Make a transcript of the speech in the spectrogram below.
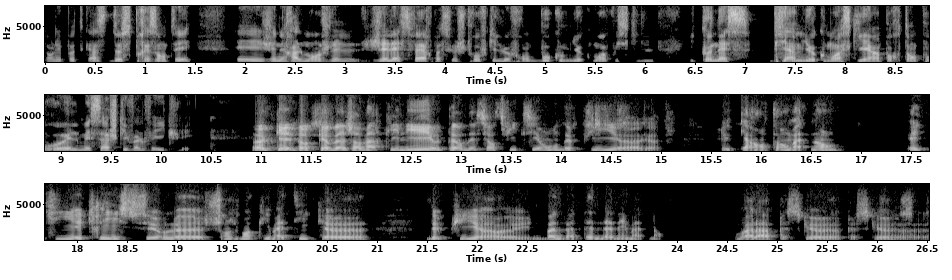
dans les podcasts de se présenter. Et généralement, je les, laisse faire parce que je trouve qu'ils le feront beaucoup mieux que moi, puisqu'ils ils connaissent bien mieux que moi ce qui est important pour eux et le message qu'ils veulent véhiculer. Ok, donc euh, ben, Jean-Marc auteur de science-fiction depuis euh, plus de 40 ans maintenant, et qui écrit sur le changement climatique depuis une bonne vingtaine d'années maintenant. Voilà, parce que parce que euh,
